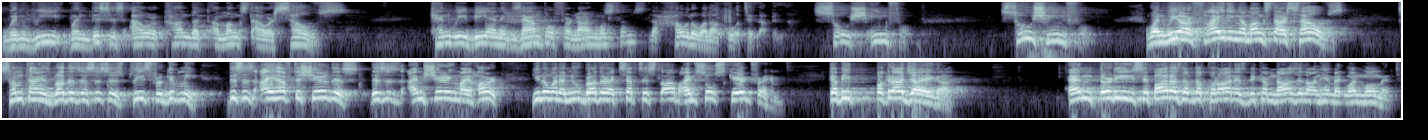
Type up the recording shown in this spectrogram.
When we, when this is our conduct amongst ourselves, can we be an example for non-Muslims? So shameful. So shameful. When we are fighting amongst ourselves, sometimes, brothers and sisters, please forgive me. This is, I have to share this. This is, I'm sharing my heart. You know, when a new brother accepts Islam, I'm so scared for him. And 30 siparas of the Quran has become nazil on him at one moment.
